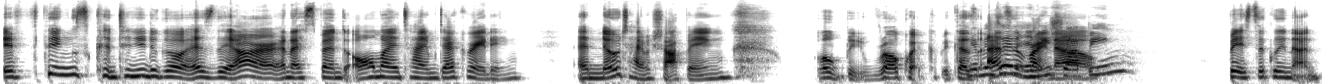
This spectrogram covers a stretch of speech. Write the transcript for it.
if things continue to go as they are, and I spend all my time decorating and no time shopping, we'll be real quick because as of right now, shopping? basically none.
